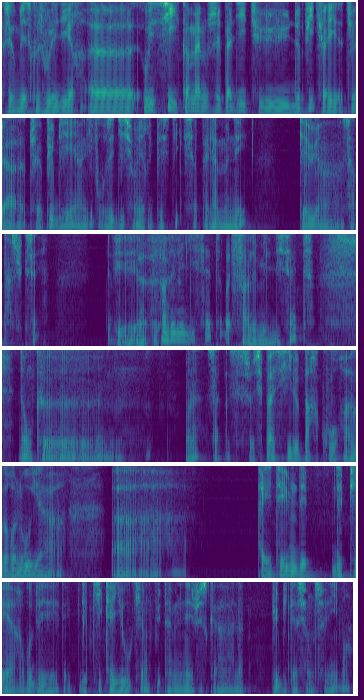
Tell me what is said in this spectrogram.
j'ai oublié ce que je voulais dire. Euh, oui, si, quand même. J'ai pas dit. Tu depuis, tu as, tu as, tu as publié un livre aux éditions Eric Pesty qui s'appelle Amener, qui a eu un certain succès. Et, euh, fin 2017. Ouais. Fin 2017. Donc voilà. Ça, je sais pas si le parcours à Grenouille a, a, a été une des, des pierres ou des, des, des, petits cailloux qui ont pu t'amener jusqu'à la publication de ce livre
